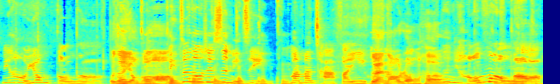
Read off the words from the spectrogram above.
你好用功哦！我真的很用功哦。你这东西是你自己慢慢查翻译回来，对，然后融合。那你好猛哦！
